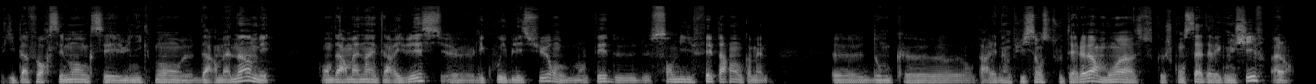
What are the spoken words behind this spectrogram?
Je ne dis pas forcément que c'est uniquement euh, Darmanin, mais quand Darmanin est arrivé, euh, les coups et blessures ont augmenté de, de 100 000 faits par an quand même. Euh, donc, euh, on parlait d'impuissance tout à l'heure. Moi, ce que je constate avec mes chiffres, alors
